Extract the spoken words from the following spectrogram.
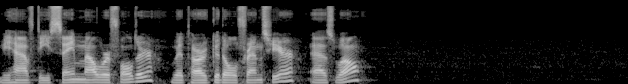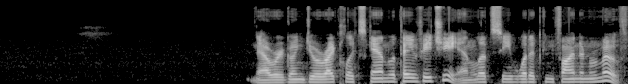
We have the same malware folder with our good old friends here as well. Now we're going to do a right click scan with AVG and let's see what it can find and remove.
